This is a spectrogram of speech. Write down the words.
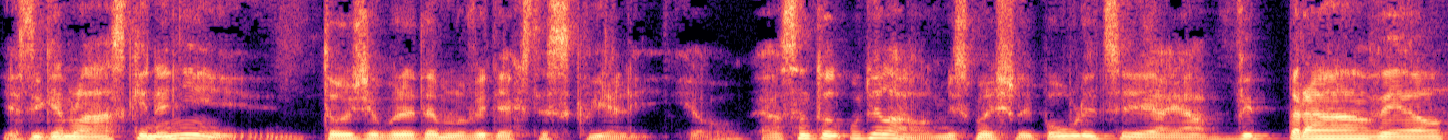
Jazykem lásky není to, že budete mluvit, jak jste skvělí. Jo? Já jsem to udělal. My jsme šli po ulici a já vyprávěl,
